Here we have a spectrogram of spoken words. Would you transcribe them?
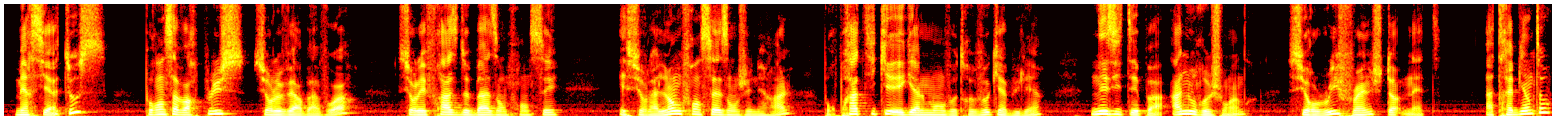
Merci à tous. Pour en savoir plus sur le verbe avoir, sur les phrases de base en français et sur la langue française en général, pour pratiquer également votre vocabulaire, n'hésitez pas à nous rejoindre sur refrench.net. À très bientôt!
